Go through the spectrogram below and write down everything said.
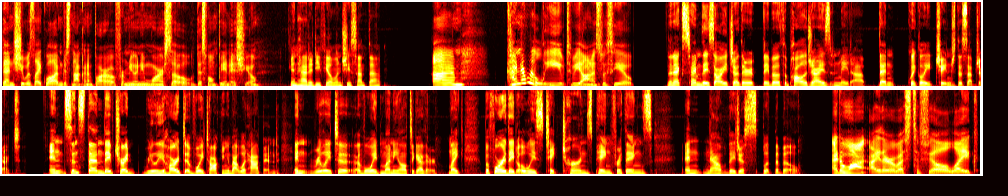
Then she was like, Well, I'm just not going to borrow from you anymore, so this won't be an issue. And how did you feel when she sent that? Um, kind of relieved, to be honest with you. The next time they saw each other, they both apologized and made up, then quickly changed the subject. And since then, they've tried really hard to avoid talking about what happened and really to avoid money altogether. Like before, they'd always take turns paying for things, and now they just split the bill. I don't want either of us to feel like,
